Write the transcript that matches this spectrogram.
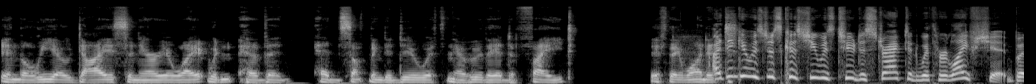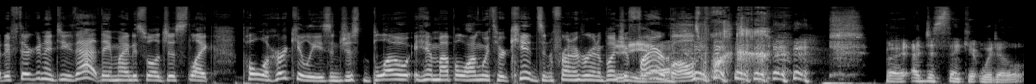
in the Leo die scenario why it wouldn't have had, had something to do with you know who they had to fight if they wanted. I think it was just because she was too distracted with her life shit. But if they're gonna do that, they might as well just like pull a Hercules and just blow him up along with her kids in front of her in a bunch of Yeah. fireballs. but I just think it would have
